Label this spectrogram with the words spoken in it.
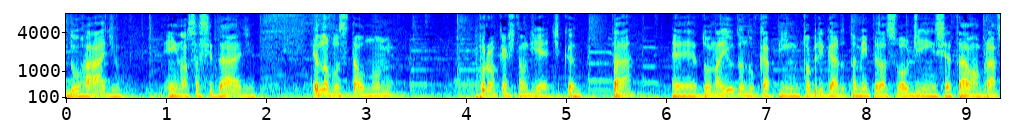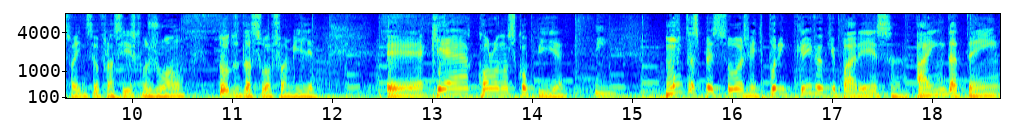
do rádio em nossa cidade. Eu não vou citar o nome por uma questão de ética, tá? É, Dona Hilda no Capim, muito obrigado também pela sua audiência, tá? Um abraço aí no seu Francisco, no João, todos da sua família. É, que é a colonoscopia. Sim. Muitas pessoas, gente, por incrível que pareça, ainda tem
